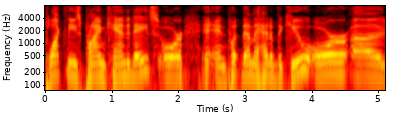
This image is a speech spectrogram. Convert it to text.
pluck these prime candidates or and put them ahead of the queue, or uh,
